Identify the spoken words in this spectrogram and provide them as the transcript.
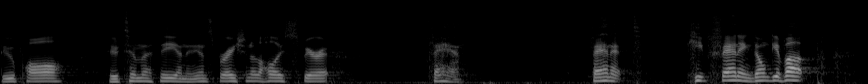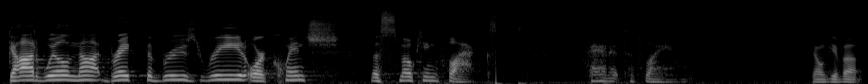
through Paul, through Timothy, and the inspiration of the Holy Spirit, fan. Fan it. Keep fanning. Don't give up. God will not break the bruised reed or quench the smoking flax. Fan it to flame. Don't give up.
